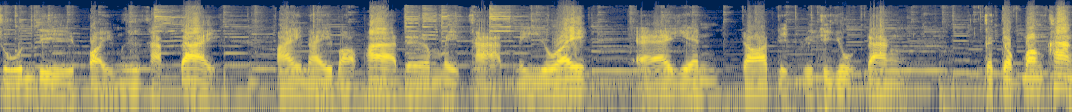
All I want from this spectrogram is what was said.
ศูนย์ดี ปล่อยมือขับได้ ภายในเบาะผ้าเดิมไม่ขาดไม่ย้วย แอร์เย็นจอติดวิทยุดัง กระจกมองข้าง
